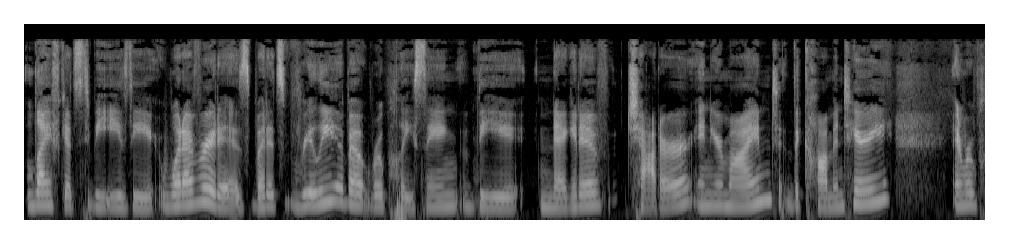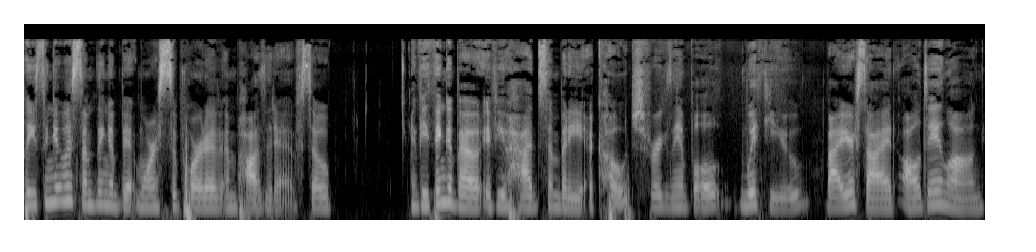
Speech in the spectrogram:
life gets to be easy, whatever it is, but it's really about replacing the negative chatter in your mind, the commentary, and replacing it with something a bit more supportive and positive. So, if you think about if you had somebody, a coach, for example, with you by your side all day long,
